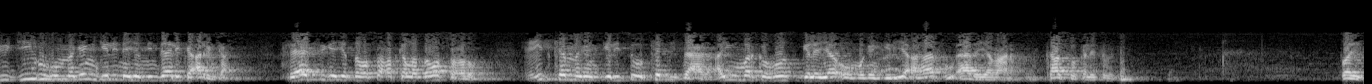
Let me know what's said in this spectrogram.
yujiiruhu magan gelinaya min dalika arrinkaas raasiga iyo daba socodka la daba socdo cid ka magangeliso oo ka difaacda ayuu marka hoos gelayaa oo magangeliye ahaan u aadaya macana kaasoo kaleeto ayib.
